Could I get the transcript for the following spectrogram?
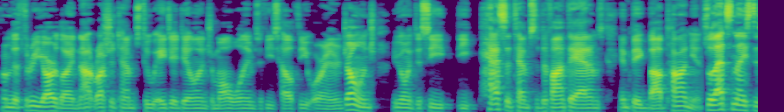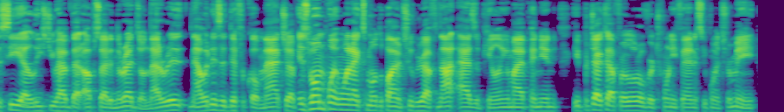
from the three yard line, not rush attempts to AJ Dillon, Jamaal Williams if he's healthy, or Aaron Jones. You're going to see the pass attempts to Davante Adams and Big Bob Tonyan. So that's nice to see. At least you have that upside in the red zone. Now it is, now it is a difficult matchup. Is 1.1x multiplier in Superdraft not as appealing in my opinion? He projects out for a little over 20 fantasy points for me.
